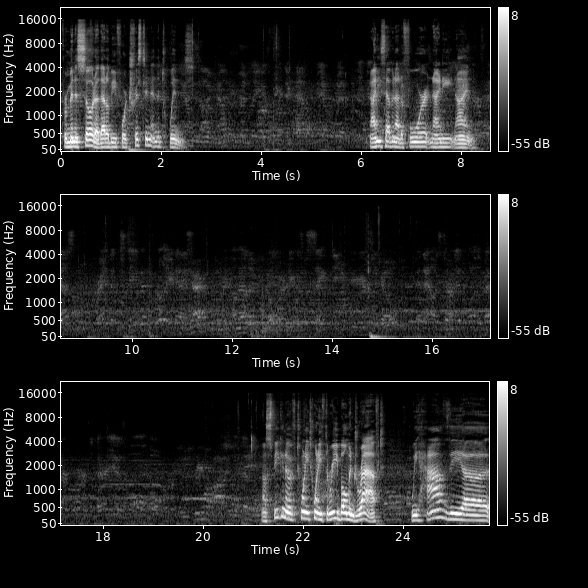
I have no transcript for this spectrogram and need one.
for Minnesota. That'll be for Tristan and the Twins. 97 out of 499. Now, speaking of 2023 Bowman Draft, we have the uh,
